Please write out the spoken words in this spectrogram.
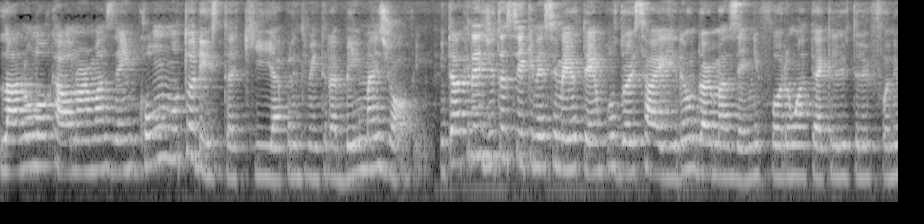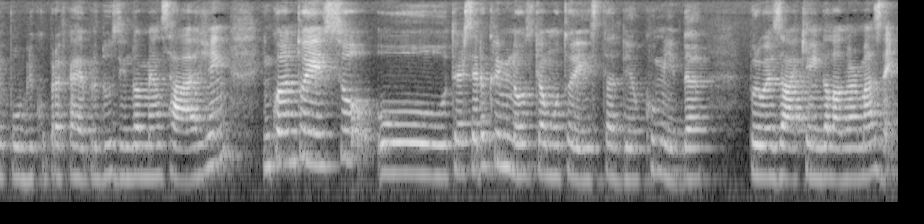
lá no local, no armazém, com o um motorista, que aparentemente era bem mais jovem. Então acredita-se que nesse meio tempo os dois saíram do armazém e foram até aquele telefone público para ficar reproduzindo a mensagem. Enquanto isso, o terceiro criminoso, que é o motorista, deu comida pro Isaac ainda lá no armazém.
